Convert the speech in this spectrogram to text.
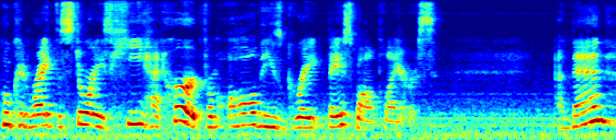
who could write the stories he had heard from all these great baseball players. And then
